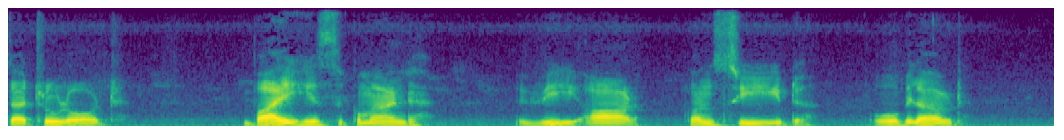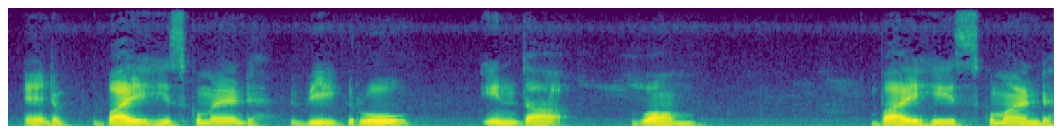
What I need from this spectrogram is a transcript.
the true Lord. By his command, we are conceived, O beloved, and by his command, we grow in the womb by his command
